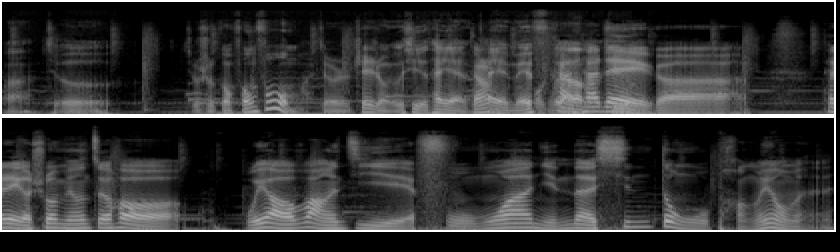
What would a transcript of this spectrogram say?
啊，就就是更丰富嘛。就是这种游戏它也它也没我看它这个，它这个说明最后不要忘记抚摸您的新动物朋友们，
